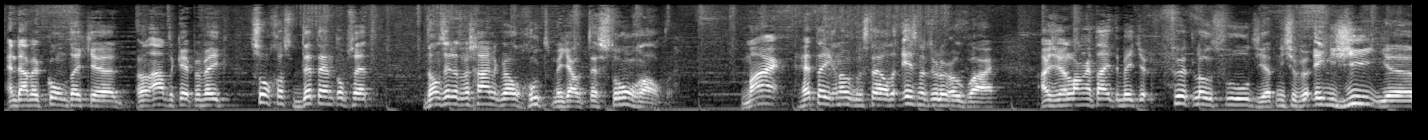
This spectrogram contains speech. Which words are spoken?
En daarbij komt dat je een aantal keer per week s ochtends de tent opzet. Dan zit het waarschijnlijk wel goed met jouw testosterongehalte. Maar het tegenovergestelde is natuurlijk ook waar. Als je lange tijd een beetje futloos voelt, je hebt niet zoveel energie, je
